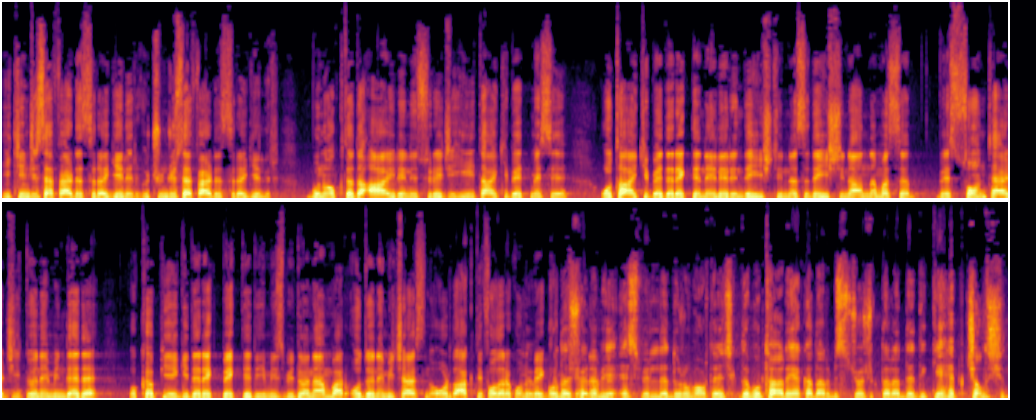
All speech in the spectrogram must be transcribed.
İkinci seferde sıra gelir, üçüncü seferde sıra gelir. Bu noktada ailenin süreci iyi takip etmesi, o takip ederek de nelerin değiştiğini, nasıl değiştiğini anlaması ve son tercih döneminde de o kapıya giderek beklediğimiz bir dönem var. O dönem içerisinde orada aktif olarak onu beklemesi Burada şöyle önemli. bir esprili durum ortaya çıktı. Bu tarihe kadar biz çocuklara dedik ki hep çalışın.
